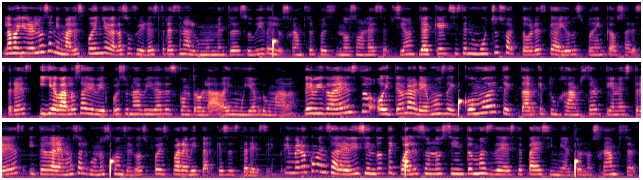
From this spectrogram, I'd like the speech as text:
La mayoría de los animales pueden llegar a sufrir estrés en algún momento de su vida y los hámsters pues no son la excepción, ya que existen muchos factores que a ellos les pueden causar estrés y llevarlos a vivir pues una vida descontrolada y muy abrumada. Debido a esto, hoy te hablaremos de cómo detectar que tu hámster tiene estrés y te daremos algunos consejos pues para evitar que se estrese. Primero comenzaré diciéndote cuáles son los síntomas de este padecimiento en los hámsters.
